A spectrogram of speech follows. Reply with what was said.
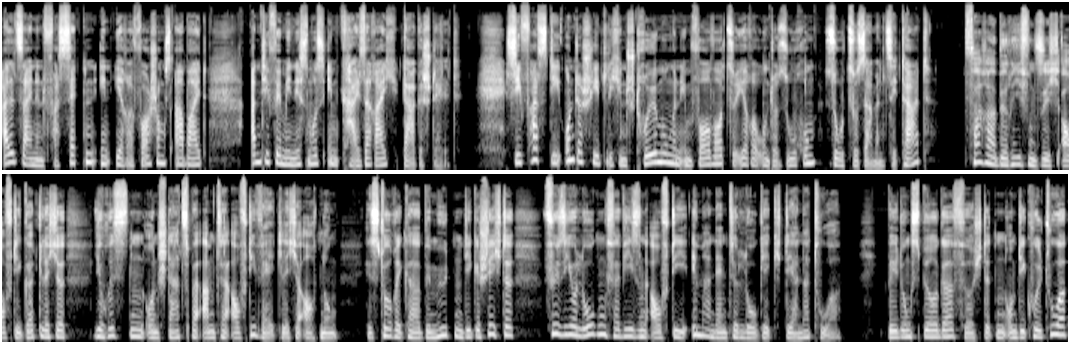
all seinen Facetten in ihrer Forschungsarbeit Antifeminismus im Kaiserreich dargestellt. Sie fasst die unterschiedlichen Strömungen im Vorwort zu ihrer Untersuchung so zusammen: Zitat Pfarrer beriefen sich auf die göttliche, Juristen und Staatsbeamte auf die weltliche Ordnung. Historiker bemühten die Geschichte, Physiologen verwiesen auf die immanente Logik der Natur. Bildungsbürger fürchteten um die Kultur,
